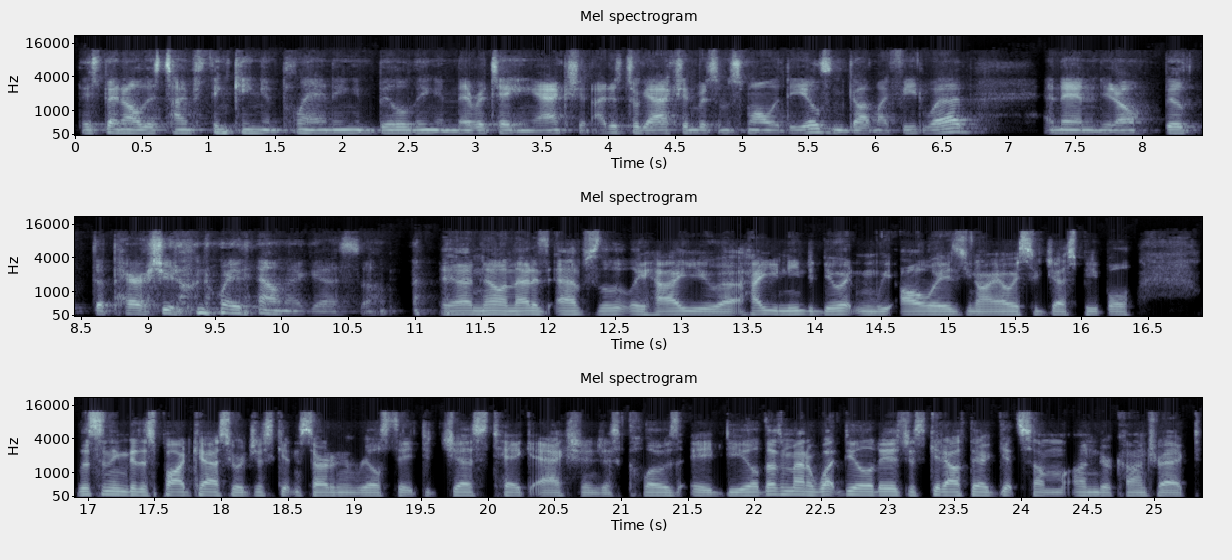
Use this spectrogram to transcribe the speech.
they spend all this time thinking and planning and building and never taking action i just took action with some smaller deals and got my feet wet and then you know build the parachute on the way down i guess so yeah no and that is absolutely how you uh, how you need to do it and we always you know i always suggest people listening to this podcast who are just getting started in real estate to just take action, just close a deal. It doesn't matter what deal it is, just get out there, get some under contract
